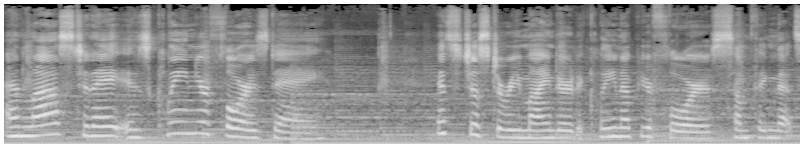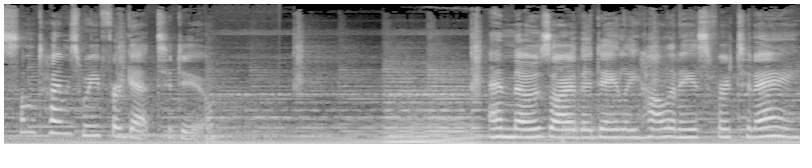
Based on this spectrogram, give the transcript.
And last, today is Clean Your Floors Day. It's just a reminder to clean up your floors, something that sometimes we forget to do. And those are the daily holidays for today.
